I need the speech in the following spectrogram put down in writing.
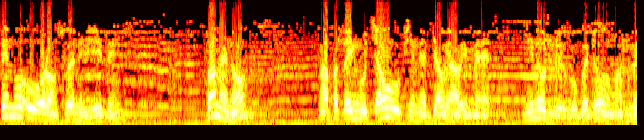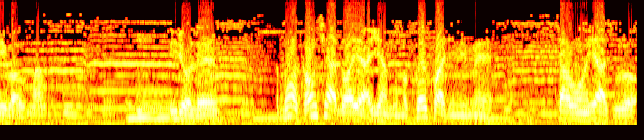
တင်မို့အိုးအောင်ဆွဲနေပြီအေးတင်သွားမယ်နော်ငါပသိမ်ကိုကြောင်းဦးဖြစ်နေပြောင်းရပြီမဲ့နင်တို့တွေကိုဘယ်တော့မှမမေ့ပါဘူးဟာပြီးတော့လဲအဖကောင်းချသွားရအရာမှမခွဲခွာခြင်းပေမဲ့တာဝန်ရဆိုတော့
